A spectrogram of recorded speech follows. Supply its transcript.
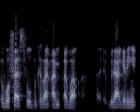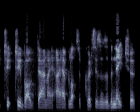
well, first of all, because I, am uh, well, without getting it too, too bogged down, I, I, have lots of criticisms of the nature of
